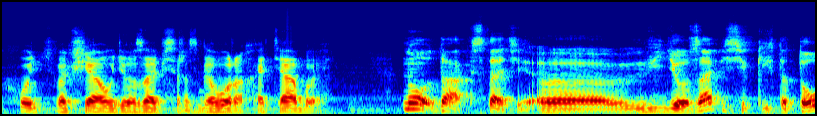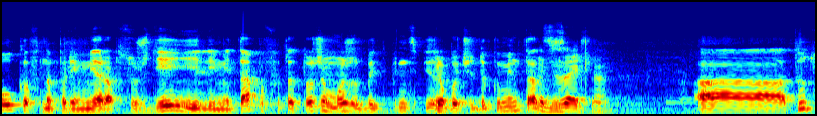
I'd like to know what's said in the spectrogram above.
хоть вообще аудиозапись разговора хотя бы. Ну да, кстати, э, видеозаписи каких-то толков, например, обсуждений или метапов, это тоже может быть, в принципе, рабочей документацией. Обязательно. А тут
